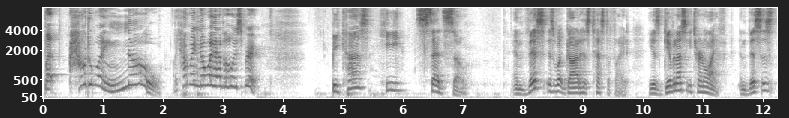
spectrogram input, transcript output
But how do I know? Like how do I know I have the Holy Spirit? Because he said so. And this is what God has testified. He has given us eternal life, and this is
